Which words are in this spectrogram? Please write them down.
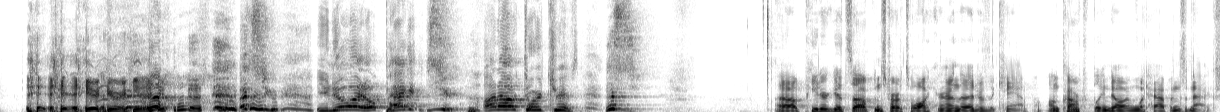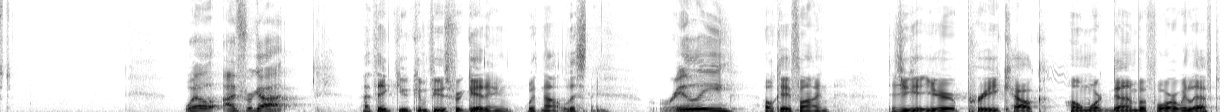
hearing aid. You know I don't pack it on outdoor trips. Uh, Peter gets up and starts walking around the edge of the camp, uncomfortably knowing what happens next. Well, I forgot. I think you confuse forgetting with not listening. Really? Okay, fine. Did you get your pre-calc homework done before we left?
